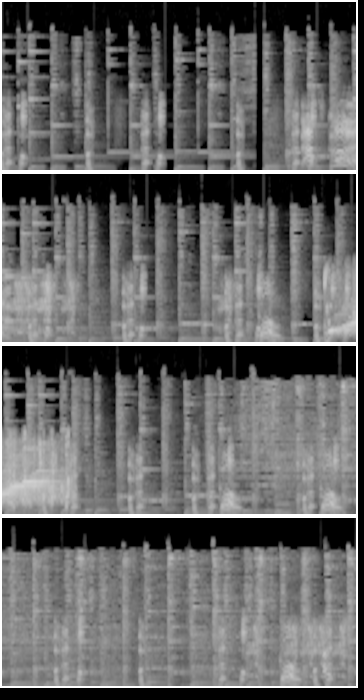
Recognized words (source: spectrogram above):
That's good! Go! Go! Go! Go! Go!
